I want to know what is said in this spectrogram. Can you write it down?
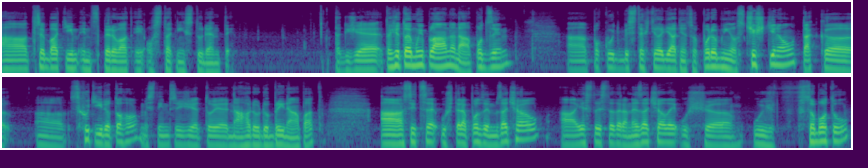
a třeba tím inspirovat i ostatní studenty. Takže, takže to je můj plán na podzim. Pokud byste chtěli dělat něco podobného s češtinou, tak uh, schutí do toho. Myslím si, že to je náhodou dobrý nápad. A sice už teda podzim začal a jestli jste teda nezačali už, uh, už v sobotu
